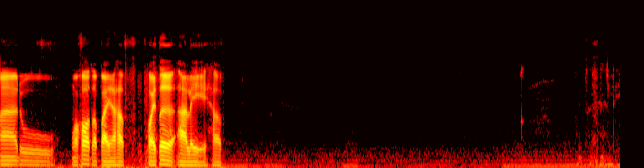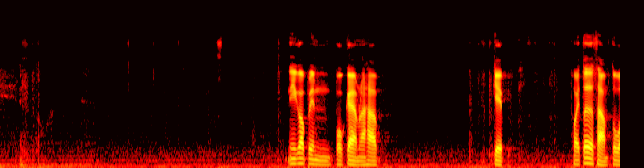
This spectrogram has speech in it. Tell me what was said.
มาดูหัวข้อต่อไปนะครับ pointer array ครับ นี่ก็เป็นโปรแกรมนะครับ เก็บ pointer สามตัว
